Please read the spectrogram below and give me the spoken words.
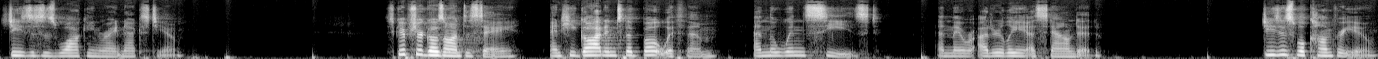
Jesus is walking right next to you. Scripture goes on to say, And he got into the boat with them, and the wind ceased, and they were utterly astounded. Jesus will comfort you,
